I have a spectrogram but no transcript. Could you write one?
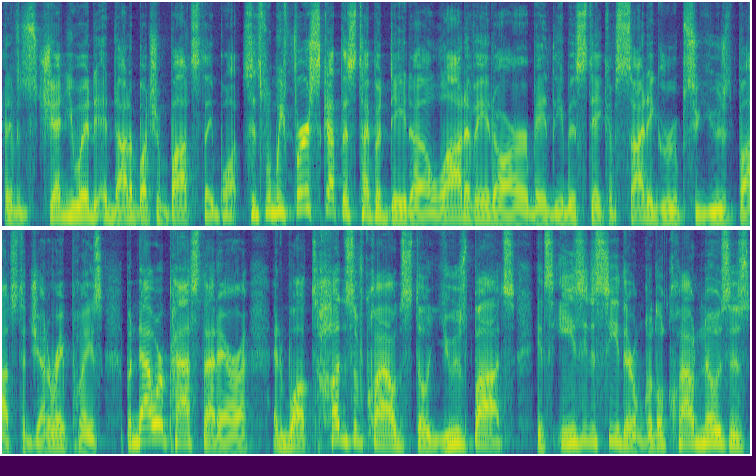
and if it's genuine and not a bunch of bots they bought. Since when we first got this type of data, a lot of A&R made the mistake of citing groups who used bots to generate plays, but now we're past that era, and while tons of clowns still use bots, it's easy to see their little clown noses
